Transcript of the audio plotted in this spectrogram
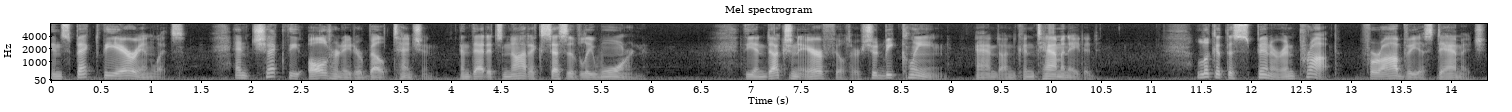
inspect the air inlets and check the alternator belt tension and that it's not excessively worn. The induction air filter should be clean and uncontaminated. Look at the spinner and prop for obvious damage.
